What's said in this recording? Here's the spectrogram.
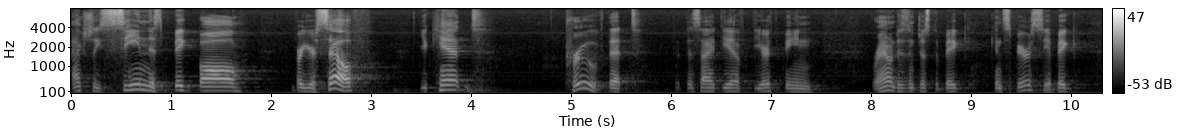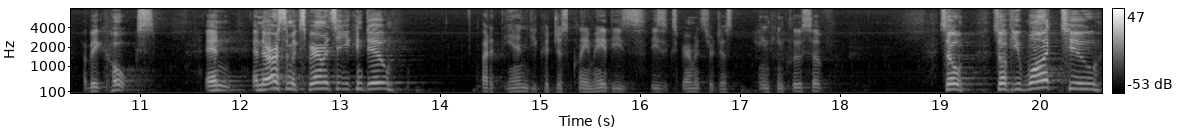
actually seen this big ball for yourself, you can't prove that, that this idea of the earth being round isn't just a big conspiracy, a big, a big hoax. And, and there are some experiments that you can do, but at the end you could just claim, hey, these, these experiments are just inconclusive. So, so if you want to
